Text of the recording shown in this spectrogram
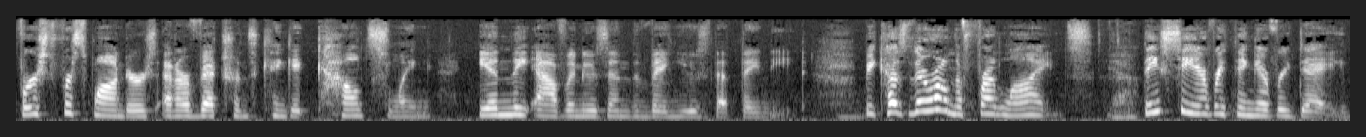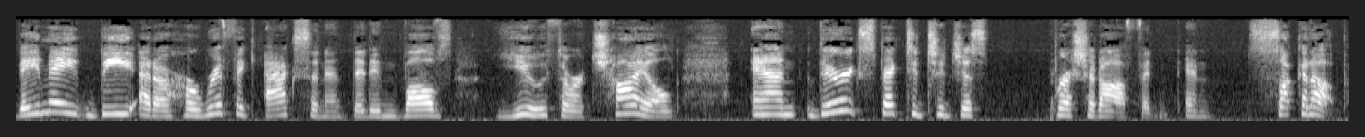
first responders and our veterans can get counseling in the avenues and the venues that they need because they're on the front lines. Yeah. They see everything every day. They may be at a horrific accident that involves youth or a child, and they're expected to just brush it off and, and suck it up.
